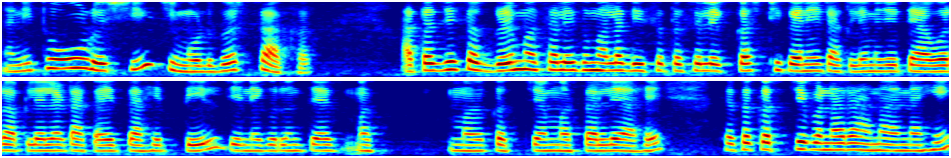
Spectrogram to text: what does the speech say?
आणि थोडीशी चिमूटभर साखर. आता जे सगळे मसाले तुम्हाला दिसत असेल एकाच ठिकाणी टाकले म्हणजे त्यावर आपल्याला टाकायचं आहे तेल जेणेकरून त्या मस म कच्च्या मसाले आहे. त्याचा कच्चेपणा राहणार नाही.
